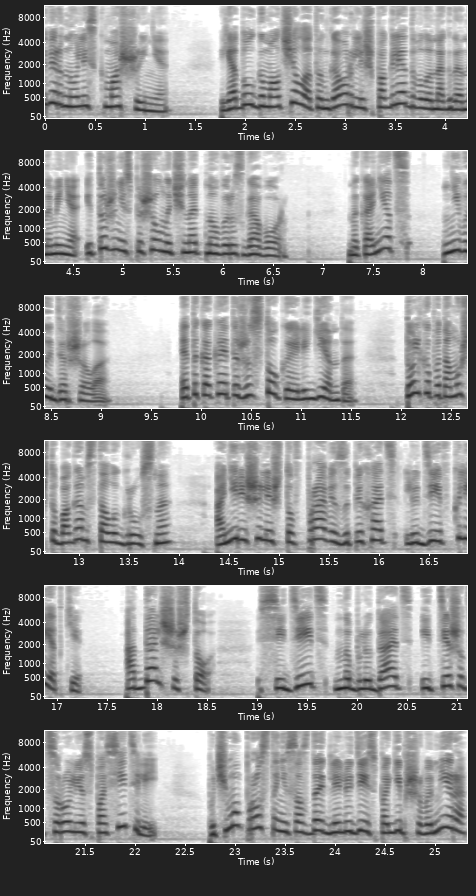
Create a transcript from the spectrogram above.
вернулись к машине. Я долго молчала, а Танговор лишь поглядывал иногда на меня и тоже не спешил начинать новый разговор. Наконец, не выдержала. Это какая-то жестокая легенда. Только потому, что богам стало грустно, они решили, что вправе запихать людей в клетки. А дальше что? Сидеть, наблюдать и тешиться ролью спасителей? Почему просто не создать для людей с погибшего мира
